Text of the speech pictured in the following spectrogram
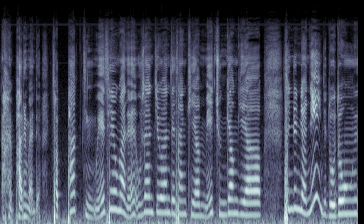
발음이 안 돼요. 접학 직무에 채용하는 우선 지원 대상 기업 및 중견기업 신중년이 이제 노동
